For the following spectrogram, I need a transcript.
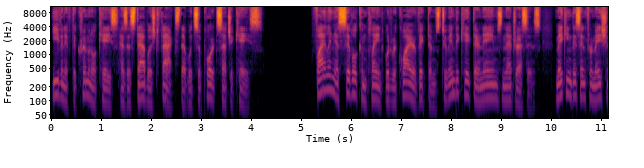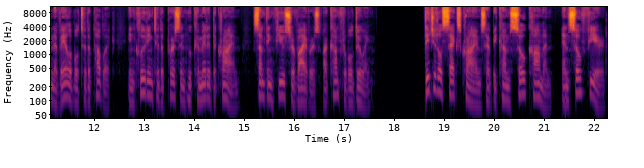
even if the criminal case has established facts that would support such a case. Filing a civil complaint would require victims to indicate their names and addresses, making this information available to the public, including to the person who committed the crime, something few survivors are comfortable doing. Digital sex crimes have become so common, and so feared,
